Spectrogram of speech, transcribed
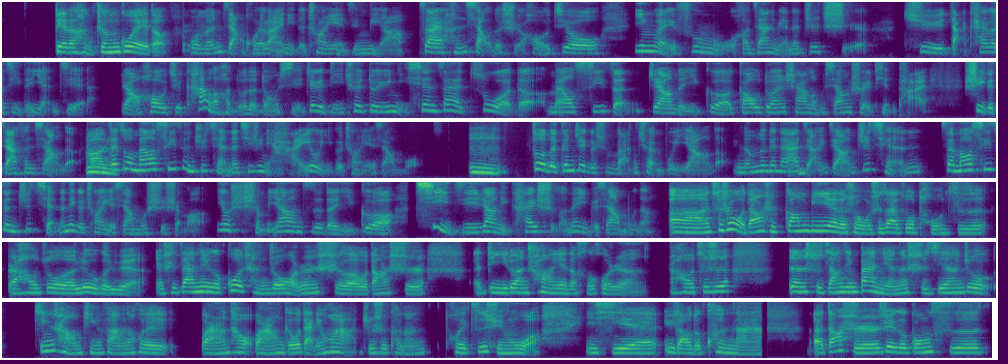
变得很珍贵的。我们讲回来，你的创业经历啊，在很小的时候就因为父母和家里面的支持，去打开了自己的眼界。然后去看了很多的东西，这个的确对于你现在做的 Mel Season 这样的一个高端沙龙香水品牌是一个加分项的啊。在做 Mel Season 之前呢，其实你还有一个创业项目，嗯。做的跟这个是完全不一样的，你能不能跟大家讲一讲之前在 Mall Season 之前的那个创业项目是什么？又是什么样子的一个契机让你开始了那一个项目呢？呃，其实我当时刚毕业的时候，我是在做投资，然后做了六个月，也是在那个过程中，我认识了我当时呃第一段创业的合伙人，然后其实认识将近半年的时间，就经常频繁的会。晚上他晚上给我打电话，就是可能会咨询我一些遇到的困难。呃，当时这个公司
